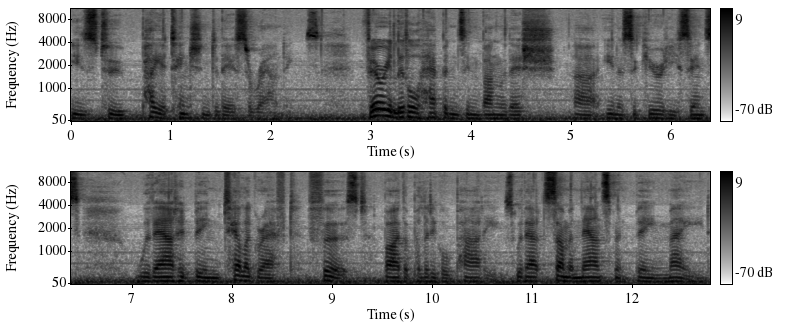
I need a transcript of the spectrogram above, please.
is to pay attention to their surroundings. Very little happens in Bangladesh uh, in a security sense without it being telegraphed first by the political parties, without some announcement being made.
